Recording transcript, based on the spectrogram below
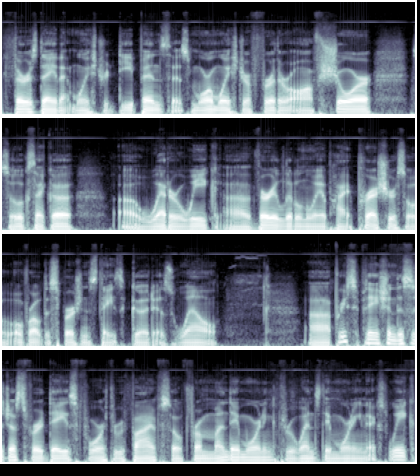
Thursday, that moisture deepens. There's more moisture further offshore. So it looks like a, a wetter week. Uh, very little in the way of high pressure, so overall dispersion stays good as well. Uh, precipitation, this is just for days 4 through 5, so from Monday morning through Wednesday morning next week.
